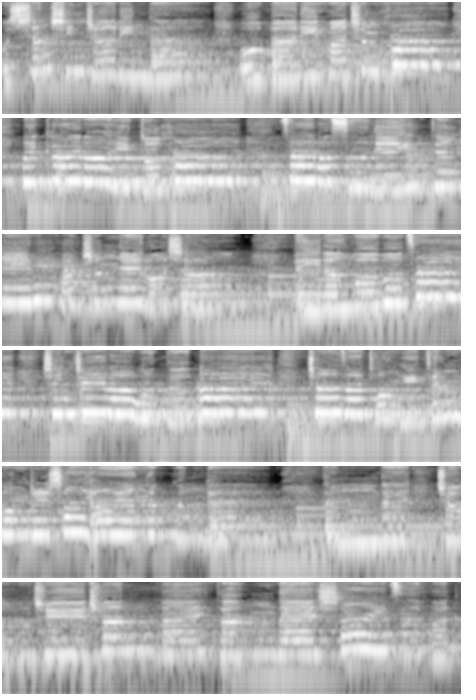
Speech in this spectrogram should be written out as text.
我相信这灵感。我把你画成花。为开了一朵花，再把思念一点一滴化成雨落下。每当我不在，请记得我的爱，就在同一天空之下，遥远的灌溉，等待秋去春来，等待下一次花开，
